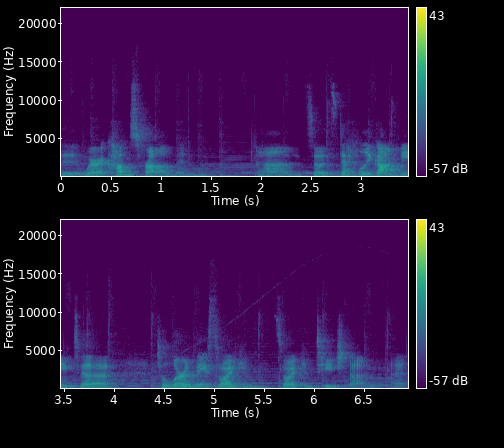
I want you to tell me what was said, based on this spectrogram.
the where it comes from and um, so it's definitely gotten me to to learn these so I can so I can teach them and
